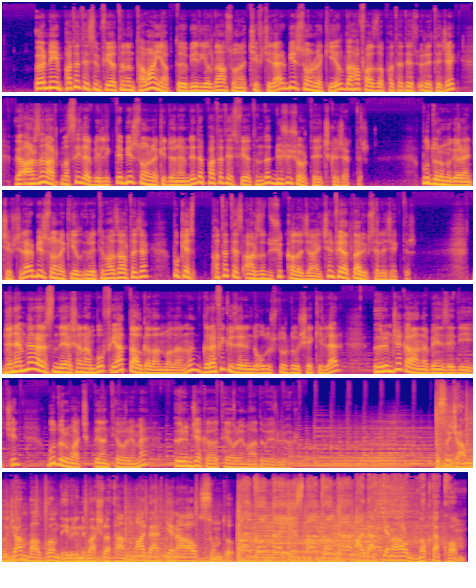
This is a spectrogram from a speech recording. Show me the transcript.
Örneğin patatesin fiyatının tavan yaptığı bir yıldan sonra çiftçiler bir sonraki yıl daha fazla patates üretecek ve arzın artmasıyla birlikte bir sonraki dönemde de patates fiyatında düşüş ortaya çıkacaktır. Bu durumu gören çiftçiler bir sonraki yıl üretimi azaltacak, bu kez patates arzı düşük kalacağı için fiyatlar yükselecektir. Dönemler arasında yaşanan bu fiyat dalgalanmalarının grafik üzerinde oluşturduğu şekiller örümcek ağına benzediği için bu durumu açıklayan teoreme örümcek ağı teoremi adı veriliyor. Isı camlı cam balkon devrini başlatan Albert Genau sundu. Balkondayız balkonda. albertgenau.com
